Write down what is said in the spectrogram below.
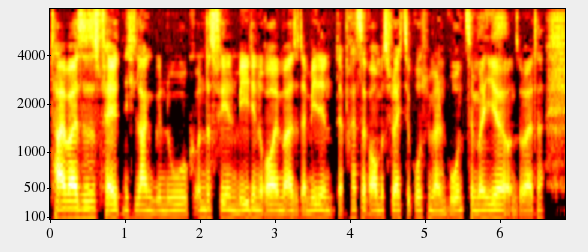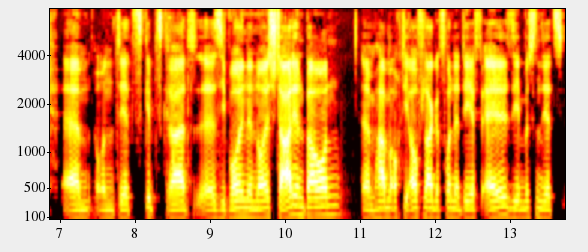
teilweise ist das Feld nicht lang genug und es fehlen Medienräume, also der Medien, der Presseraum ist vielleicht so groß wie mein Wohnzimmer hier und so weiter. Ähm, und jetzt gibt's gerade, äh, sie wollen ein neues Stadion bauen, ähm, haben auch die Auflage von der DFL. Sie müssen jetzt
